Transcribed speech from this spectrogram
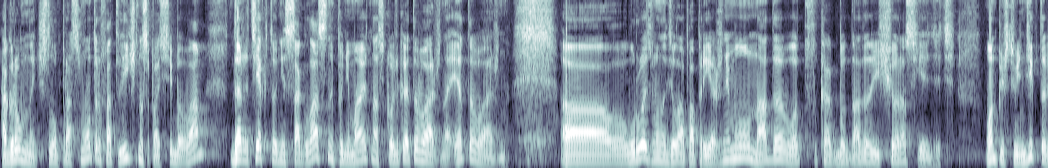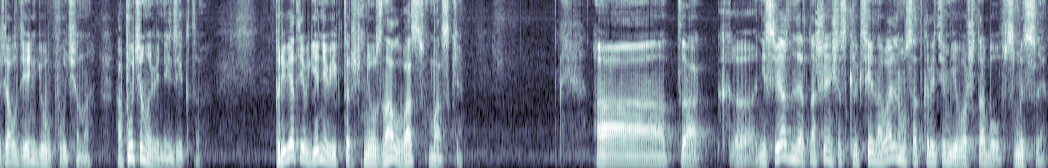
Огромное число просмотров, отлично, спасибо вам. Даже те, кто не согласны, понимают, насколько это важно. Это важно. А, у Ройзмана дела по-прежнему, надо вот, как бы, надо еще раз ездить. Он пишет, Венедиктов взял деньги у Путина. А Путину Венедикта. Привет, Евгений Викторович, не узнал вас в маске. А, так, э, не связаны ли отношения сейчас к Алексею Навальному с открытием его штабов? В смысле?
